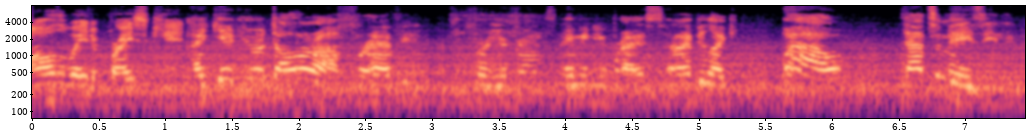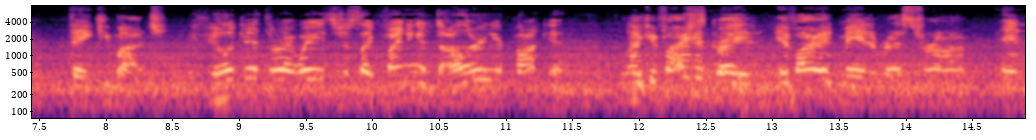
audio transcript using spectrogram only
all the way to Bryce Canyon." I gave you a dollar off for having for your parents naming you Bryce, and I'd be like, wow, that's amazing. Thank you much. If you look at it the right way, it's just like finding a dollar in your pocket. Like if I had great. made if I had made a restaurant and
